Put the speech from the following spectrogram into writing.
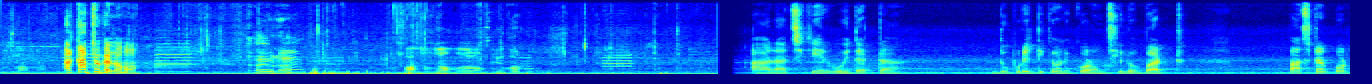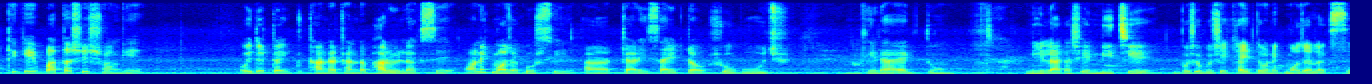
বুঝলাম না। আর খাচ্ছ কেন? খাও না। কি করব? আর আজকের ওয়েদারটা দুপুরের দিকে অনেক গরম ছিল বাট পাঁচটার পর থেকে বাতাসের সঙ্গে ওয়েদারটা একটু ঠান্ডা ঠান্ডা ভালোই লাগছে। অনেক মজা করছি। আর চারি সাইডটাও সবুজ ঘেরা একদম। নীল আকাশের নিচে বসে বসে খাইতে অনেক মজা লাগছে।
